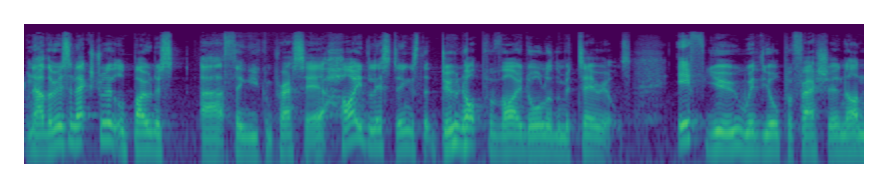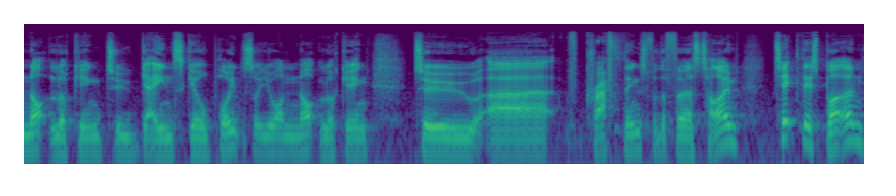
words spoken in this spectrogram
now, there is an extra little bonus uh, thing you can press here, hide listings that do not provide all of the materials. If you, with your profession, are not looking to gain skill points or you are not looking to uh, craft things for the first time, tick this button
